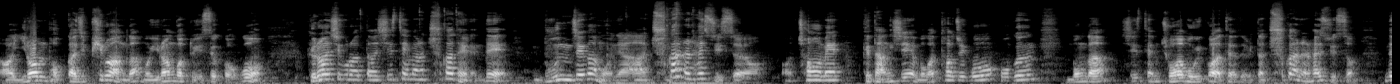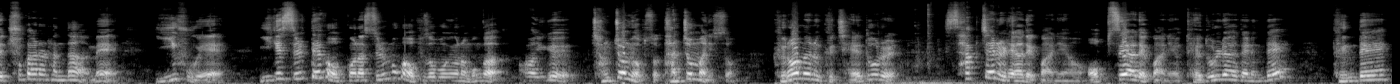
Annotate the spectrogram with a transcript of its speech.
아, 이런 법까지 필요한가? 뭐 이런 것도 있을 거고 그런 식으로 했다가 시스템이 하나 추가되는데 문제가 뭐냐? 추가를 할 수 있어요. 어, 처음에 그 당시에 뭐가 터지고 혹은 뭔가 시스템 좋아 보일 것 같아서 일단 추가를 할 수 있어. 근데 추가를 한 다음에 이후에 이게 쓸데가 없거나 쓸모가 없어 보이거나 뭔가 아 이게 장점이 없어. 단점만 있어. 그러면은 그 제도를 삭제를 해야 될 거 아니에요. 없애야 될 거 아니에요. 되돌려야 되는데 근데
